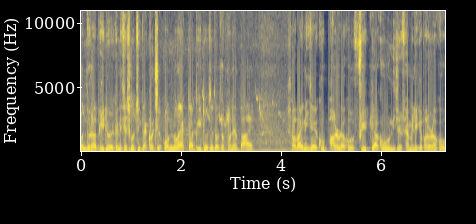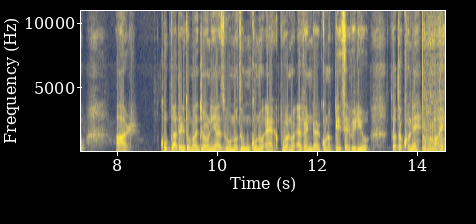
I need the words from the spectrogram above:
বন্ধুরা, ভিডিও এখানে শেষ করছি। দেখা হচ্ছে অন্য একটা ভিডিওতে। ততক্ষণে বায় সবাই নিজেকে খুব ভালো রাখো ফিট রাখো, নিজের ফ্যামিলিকে ভালো রাখো। আর খুব তাড়াতাড়ি তোমার জন্য নিয়ে আসব নতুন কোনো এক পুরানো অ্যাভেন্ডার কোনো প্লেসের ভিডিও ততক্ষণে বাই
